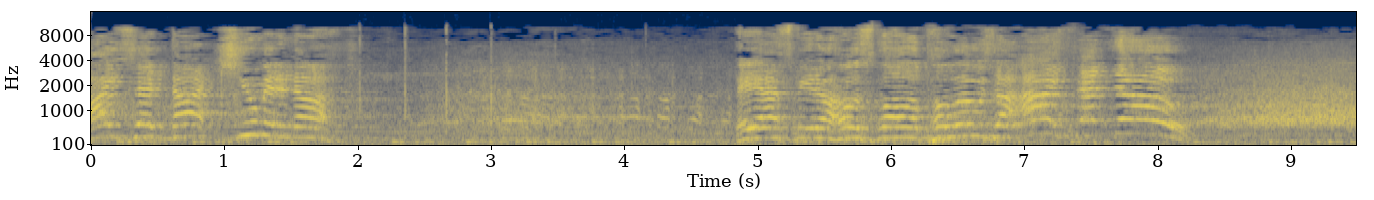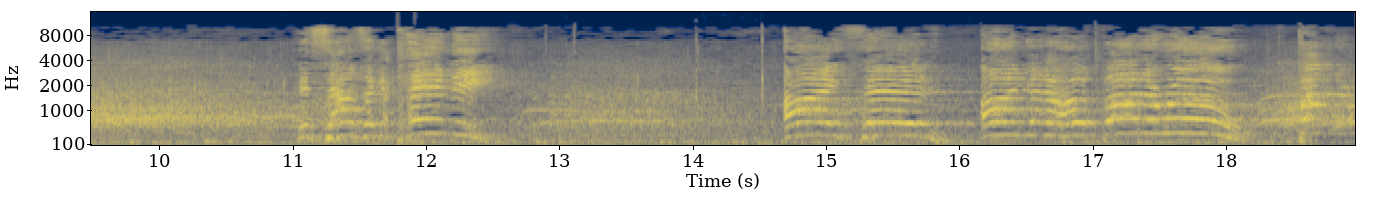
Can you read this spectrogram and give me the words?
I said not human enough. They asked me to host Lollapalooza. I said no! It sounds like a candy! I said I'm gonna host! Bonnaroo! Bonnaroo!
